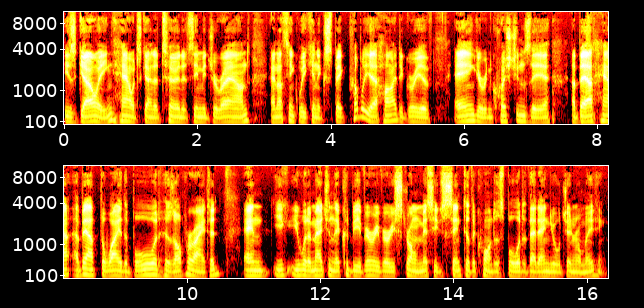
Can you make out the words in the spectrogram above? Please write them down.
is going, how it's going to turn its image around. And I think we can expect probably a high degree of anger and questions there about how about the way the board has operated. And you, you would imagine there could be a very, very strong message sent to the Qantas board at that annual general meeting.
